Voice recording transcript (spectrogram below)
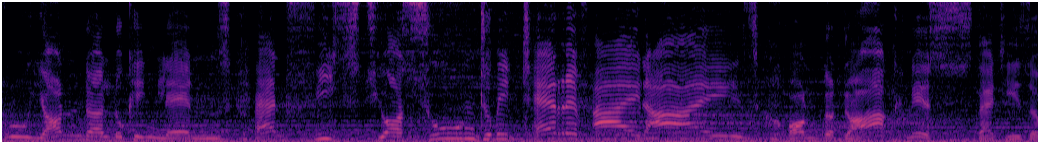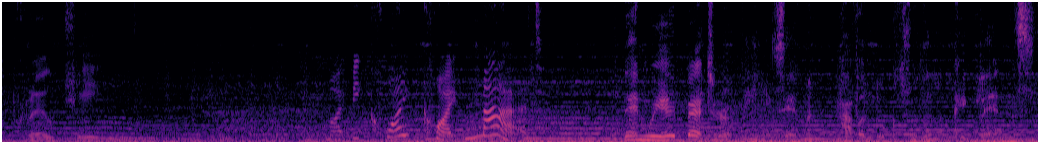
through yonder looking lens and feast your soon to be terrified eyes on the darkness that is approaching. Might be quite, quite mad. Then we had better appease him and have a look through the looking lens.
